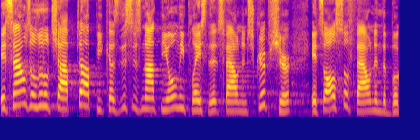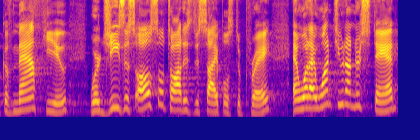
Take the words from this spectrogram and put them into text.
It sounds a little chopped up because this is not the only place that it's found in Scripture. It's also found in the book of Matthew where Jesus also taught his disciples to pray. And what I want you to understand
